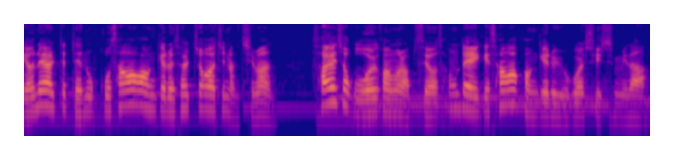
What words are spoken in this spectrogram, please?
연애할 때 대놓고 상하 관계를 설정하진 않지만 사회적 우월감을 앞세워 상대에게 상하 관계를 요구할 수 있습니다.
